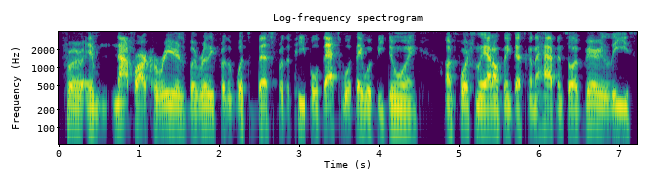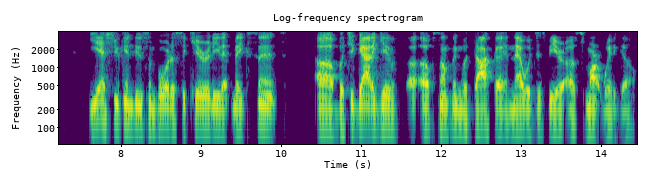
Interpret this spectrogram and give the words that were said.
for and not for our careers, but really for the, what's best for the people, that's what they would be doing. Unfortunately, I don't think that's going to happen. So at very least, yes, you can do some border security that makes sense, uh, but you got to give uh, up something with DACA, and that would just be a, a smart way to go.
